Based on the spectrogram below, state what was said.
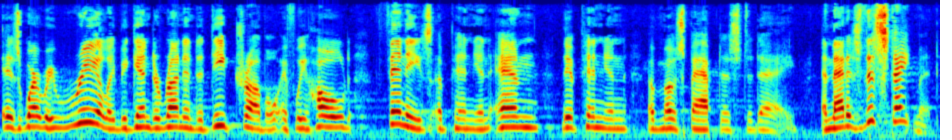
is where we really begin to run into deep trouble if we hold Finney's opinion and the opinion of most Baptists today. And that is this statement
